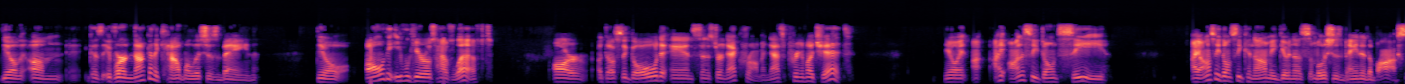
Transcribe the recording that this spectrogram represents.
You know, um, because if we're not going to count Malicious Bane, you know, all the evil heroes have left are Adusted Gold and Sinister Necrom, and that's pretty much it. You know, and I, I honestly don't see. I honestly don't see Konami giving us Malicious Bane in the box.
